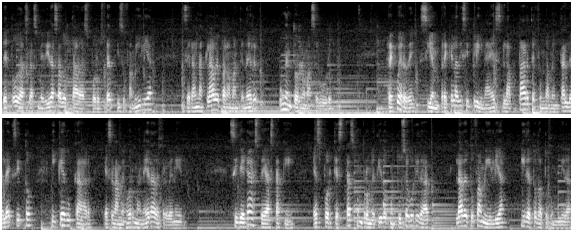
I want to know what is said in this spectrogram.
de todas las medidas adoptadas por usted y su familia serán la clave para mantener un entorno más seguro. Recuerde siempre que la disciplina es la parte fundamental del éxito y que educar es la mejor manera de prevenir. Si llegaste hasta aquí es porque estás comprometido con tu seguridad, la de tu familia y de toda tu comunidad.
